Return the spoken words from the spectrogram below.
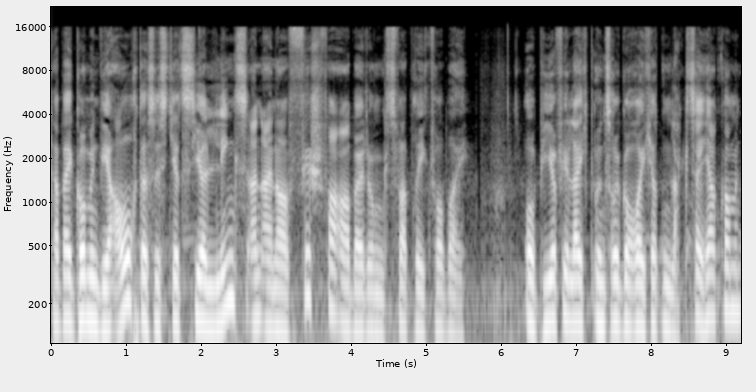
Dabei kommen wir auch, das ist jetzt hier links an einer Fischverarbeitungsfabrik vorbei. Ob hier vielleicht unsere geräucherten Lachse herkommen?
